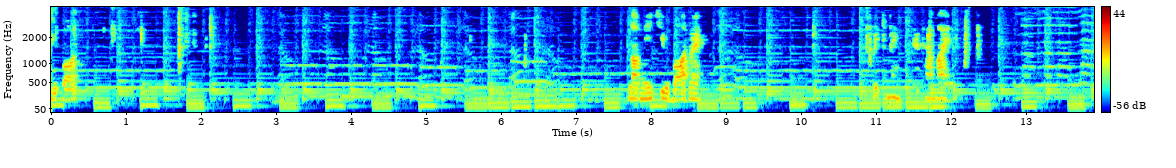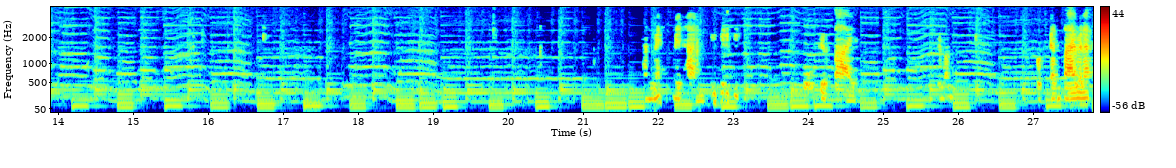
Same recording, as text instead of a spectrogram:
คิวบอสรอบนี้คิวบอสเว้ยเฮ้ยแม่งเจอท่าใบทันไหมไม่ทัน โอ้เกือบตายไปก่อนกดกันตายไปแล้ว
